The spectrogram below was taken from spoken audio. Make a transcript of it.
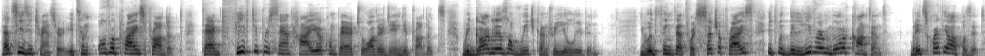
That's easy to answer. It's an overpriced product, tagged 50% higher compared to other D&D products, regardless of which country you live in. You would think that for such a price, it would deliver more content, but it's quite the opposite.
